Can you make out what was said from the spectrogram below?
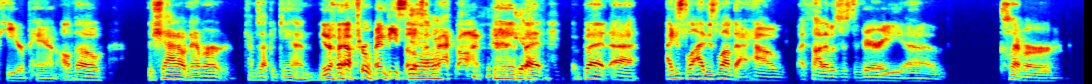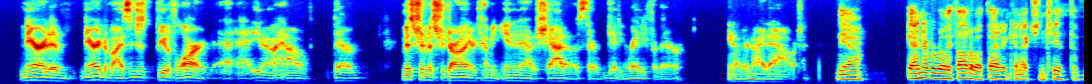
Peter Pan. Although the shadow never comes up again, you know, after Wendy sews Yeah. it back on. Yeah. But but uh, I just I just love that how I thought it was just a very uh, clever narrative narrative device and just beautiful art. Uh, you know how they're Mr. and Mr. Darling are coming in and out of shadows. they're getting ready for their you know their night out. Yeah. I never really thought about that in connection to the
